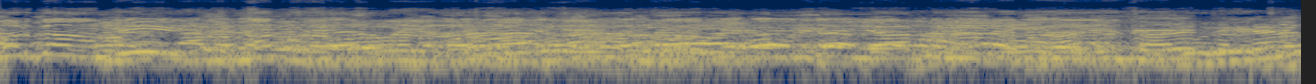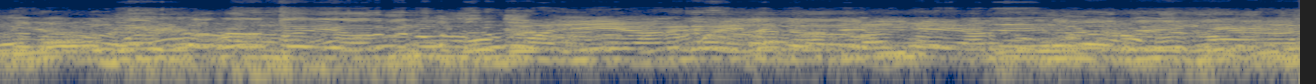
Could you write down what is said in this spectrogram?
ਪ੍ਰਧਾਨ ਜੀ ਯਾਰ ਮੈਨੂੰ ਭਾਈ ਯਾਰ ਭਾਈ ਕਰ ਲਾਂਗੇ ਯਾਰ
